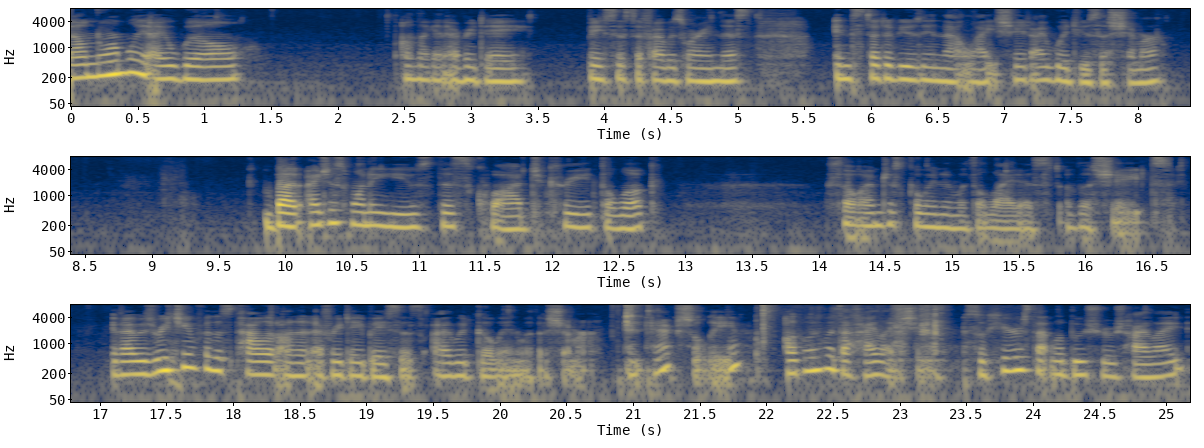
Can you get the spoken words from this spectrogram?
Now, normally I will, on like an everyday basis, if I was wearing this, instead of using that light shade, I would use a shimmer. But I just want to use this quad to create the look. So I'm just going in with the lightest of the shades. If I was reaching for this palette on an everyday basis, I would go in with a shimmer. And actually, I'll go in with that highlight shade. So here's that La Bouche Rouge highlight.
